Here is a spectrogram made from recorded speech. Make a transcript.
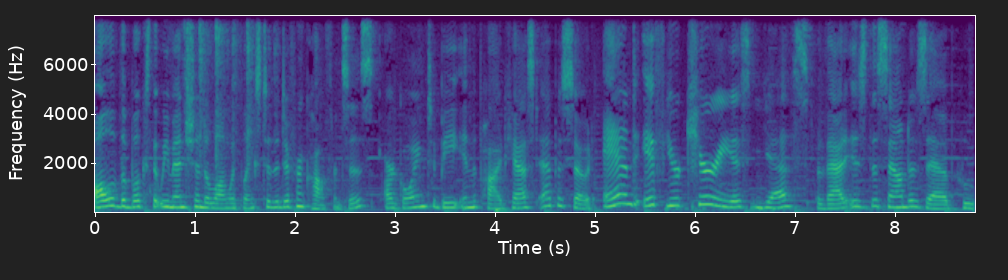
all of the books that we mentioned, along with links to the different conferences, are going to be in the podcast episode. And if you're curious, yes, that is the sound of Zeb, who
